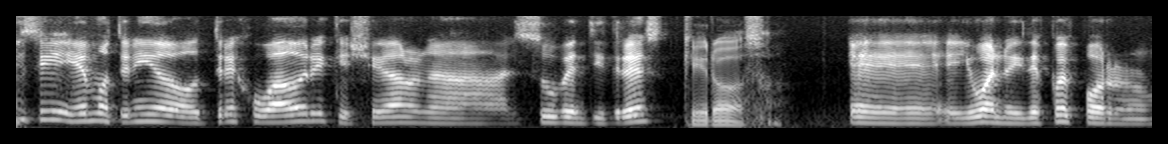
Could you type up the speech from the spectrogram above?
Sí, sí, hemos tenido tres jugadores que llegaron al sub-23 Qué groso. Eh, y bueno, y después por,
